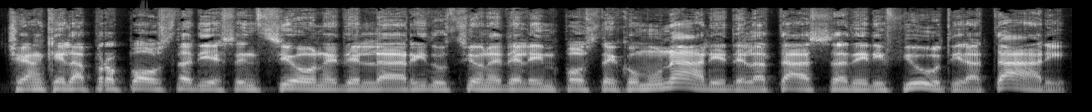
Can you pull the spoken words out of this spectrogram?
C'è anche la proposta di esenzione della riduzione delle imposte comunali e della tassa dei rifiuti, la Tari.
